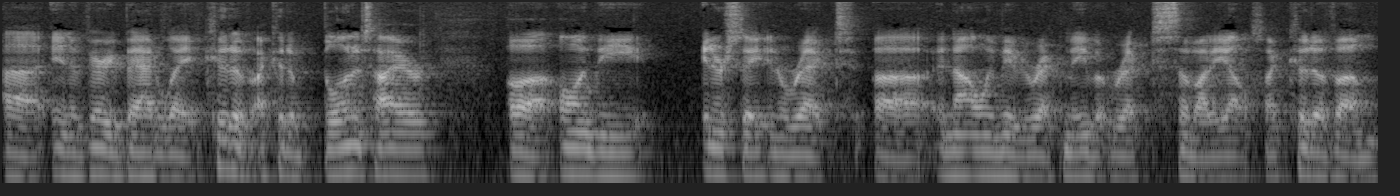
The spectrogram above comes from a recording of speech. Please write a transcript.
uh, in a very bad way. It could have I could have blown a tire uh, on the interstate and wrecked, uh, and not only maybe wrecked me, but wrecked somebody else. I could have um,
